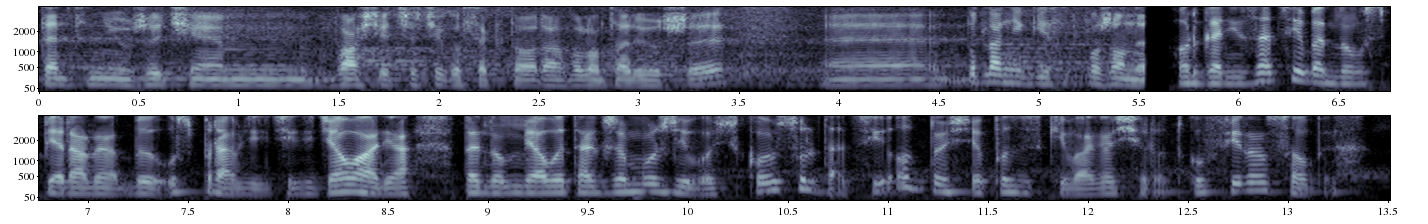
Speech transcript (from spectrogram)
tętnił życiem właśnie trzeciego sektora, wolontariuszy, e, bo dla nich jest stworzony. Organizacje będą wspierane, by usprawnić ich działania, będą miały także możliwość konsultacji odnośnie pozyskiwania środków finansowych.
